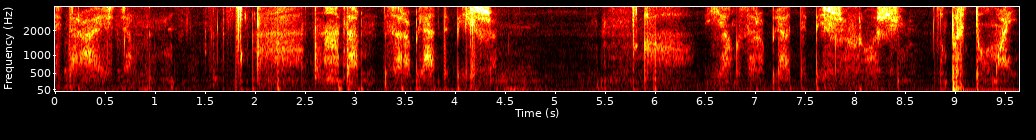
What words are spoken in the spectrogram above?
ти стараєшся. Надо заробляти більше. Як заробляти більше грошей? Ну, придумай.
